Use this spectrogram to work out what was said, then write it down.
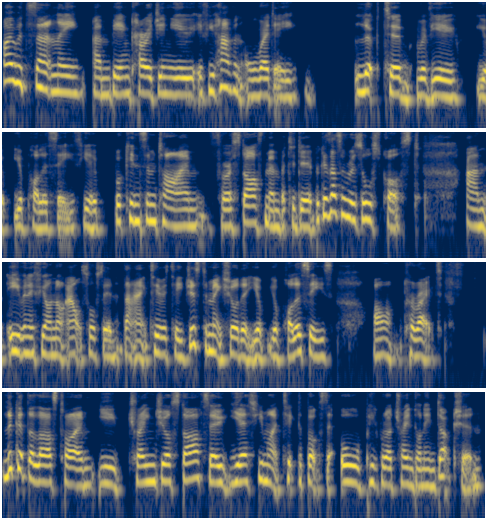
I would certainly um, be encouraging you if you haven't already look to review your, your policies you know booking some time for a staff member to do it because that's a resource cost. Um, even if you're not outsourcing that activity just to make sure that your, your policies are correct. Look at the last time you trained your staff. So, yes, you might tick the box that all people are trained on induction,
